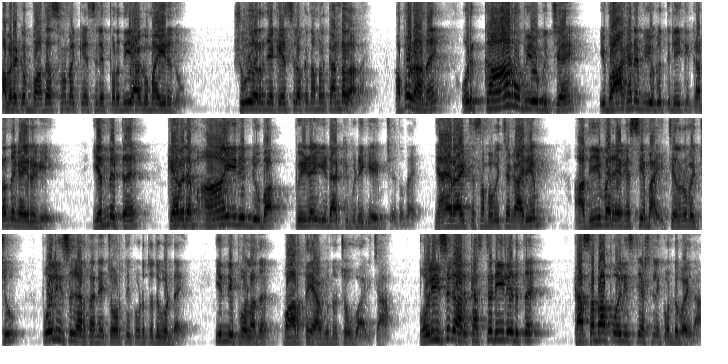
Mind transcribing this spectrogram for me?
അവരൊക്കെ വധശ്രമ കേസിലെ പ്രതിയാകുമായിരുന്നു. ഷൂ എറിഞ്ഞ കേസിലൊക്കെ നമ്മൾ കണ്ടതാണ്. അപ്പോഴാണ് ഒരു കാർ ഉപയോഗിച്ച് ഈ വാഹന വ്യൂഹത്തിലേക്ക് കടന്നു കയറുകയും എന്നിട്ട് കേവലം ആയിരം രൂപ പിഴ ഈടാക്കി വിടുകയും ചെയ്തത്. ഞായറാഴ്ച സംഭവിച്ച കാര്യം അതീവ രഹസ്യമായി ചിലർ വെച്ചു. പോലീസുകാർ തന്നെ ചോർത്തി കൊടുത്തതുകൊണ്ട് ഇന്നിപ്പോൾ അത് വാർത്തയാകുന്നു ചൊവ്വാഴ്ച. പോലീസുകാർ കസ്റ്റഡിയിലെടുത്ത് കസബ പോലീസ് സ്റ്റേഷനിൽ കൊണ്ടുപോയതാ.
